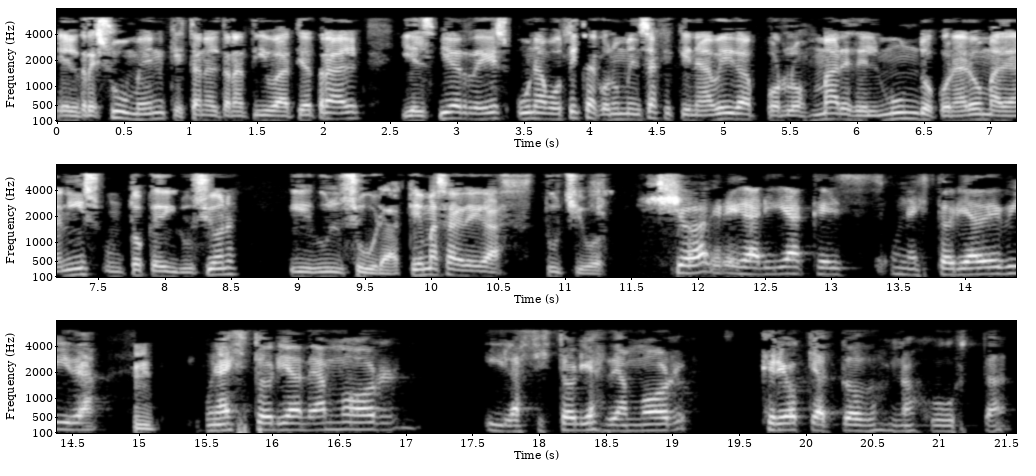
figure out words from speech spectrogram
el resumen que está en alternativa teatral y el cierre es una botella con un mensaje que navega por los mares del mundo con aroma de anís, un toque de ilusión y dulzura. ¿Qué más agregás tú, Chivo? Yo agregaría que es una historia de vida, mm. una historia de amor y las historias de amor creo que a todos nos gustan.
